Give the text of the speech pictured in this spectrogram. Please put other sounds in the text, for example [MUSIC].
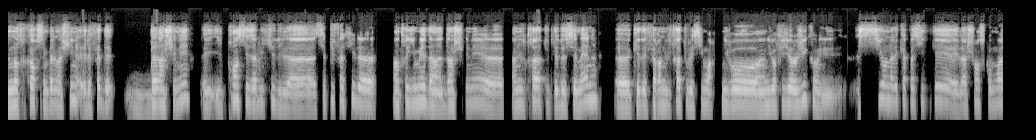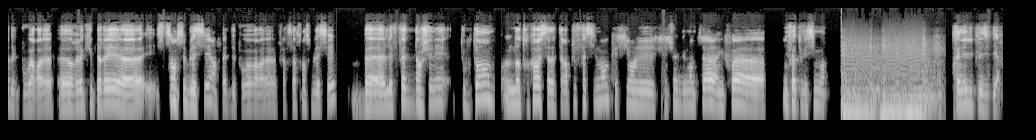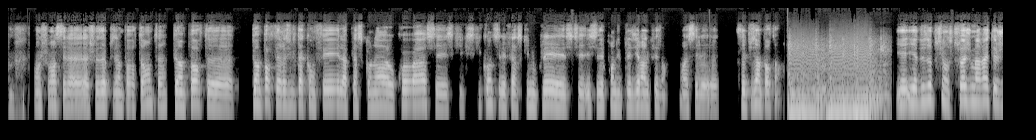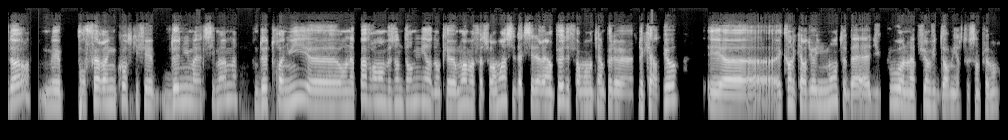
notre corps, c'est une belle machine et le fait d'enchaîner, il prend ses habitudes. C'est plus facile, entre guillemets, d'enchaîner un ultra toutes les deux semaines euh, que de faire un ultra tous les six mois. Niveau, niveau physiologique, si on a les capacités et la chance comme moi de pouvoir euh, euh, récupérer sans se blesser, en fait, de pouvoir faire ça sans se blesser, ben, le fait d'enchaîner tout le temps, notre corps s'adaptera plus facilement que si on, on demande ça une fois tous les six mois prenez du plaisir. [LAUGHS] Franchement, c'est la, chose la plus importante. Peu importe peu importe les résultats qu'on fait, la place qu'on a ou quoi, c'est ce qui, compte, c'est de faire ce qui nous plaît et c'est de prendre du plaisir en le faisant. Moi, c'est le, le, plus important. Il y, a, deux options. Soit je m'arrête et je dors, mais pour faire une course qui fait deux nuits maximum, deux, trois nuits, euh, on n'a pas vraiment besoin de dormir. Donc, euh, moi, ma façon à moi, c'est d'accélérer un peu, de faire monter un peu le cardio. Et, euh, et, quand le cardio il monte, bah, du coup, on n'a plus envie de dormir, tout simplement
